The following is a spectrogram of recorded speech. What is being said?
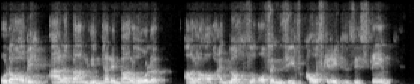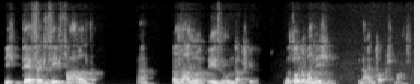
oder ob ich alle Bahnen hinter den Ball hole, also auch ein noch so offensiv ausgerichtetes System nicht defensiv verhalte. Ja. Das sind also Riesenunterschiede. Das sollte man nicht in einen Topf schmeißen.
